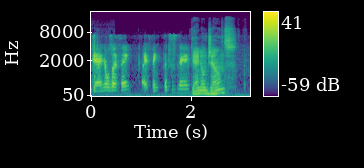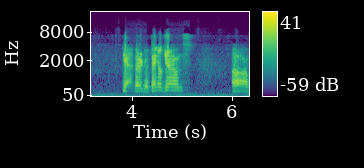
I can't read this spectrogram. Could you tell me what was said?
Daniels, I think. I think that's his name. Daniel Jones. Yeah, there you go. Daniel Jones. Um,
